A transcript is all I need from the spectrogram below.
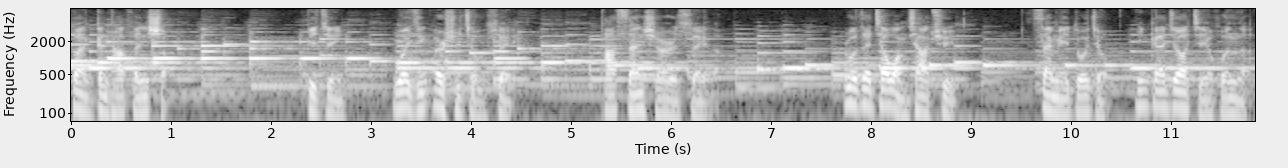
断跟他分手。毕竟我已经二十九岁，他三十二岁了，若再交往下去，再没多久。应该就要结婚了。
